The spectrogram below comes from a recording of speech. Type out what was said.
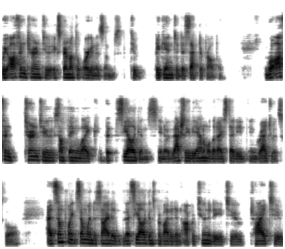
we often turn to experimental organisms to begin to dissect a problem. We'll often turn to something like the C. elegans, you know, actually the animal that I studied in graduate school. At some point, someone decided that C. elegans provided an opportunity to try to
